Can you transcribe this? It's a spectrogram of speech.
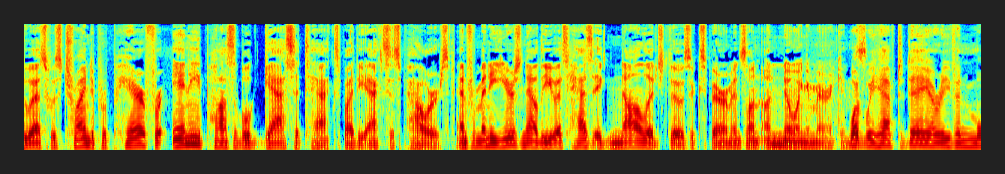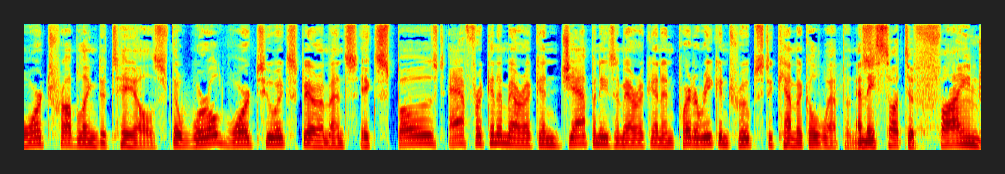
U.S. was trying to prepare for any possible gas attacks by the Axis powers. And for many years now, the U.S. has acknowledged those experiments on unknowing Americans. What we have today are even more troubling details. The World War II experiments exposed African American, Japanese American, and Puerto Rican troops to chemical weapons. And they sought to find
